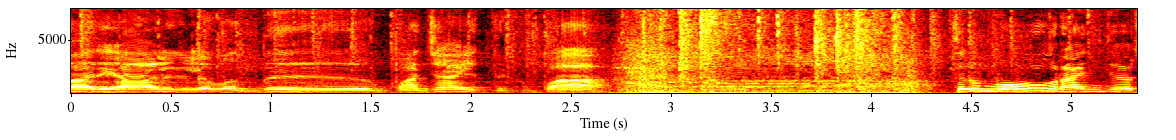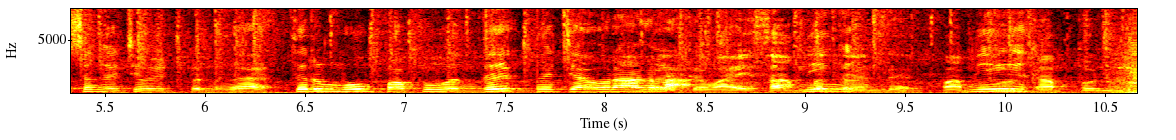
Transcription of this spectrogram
மாதிரி ஆளுகளை வந்து பஞ்சாயத்துக்குப்பா. திரும்பவும் ஒரு அஞ்சு வருஷம் கழிச்சு வெயிட் பண்ணுங்க. திரும்பவும் பப்பு வந்து அவர் ஆகலாம். வயசு ஐம்பத்தி ரெண்டு கப்புன்னு.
